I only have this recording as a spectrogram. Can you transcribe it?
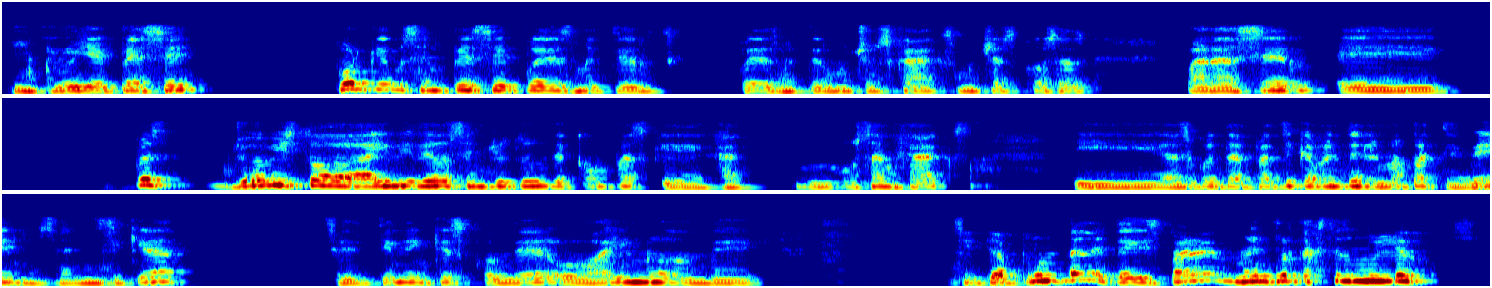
incluye PC, porque pues, en PC puedes meter, puedes meter muchos hacks, muchas cosas para hacer, eh, pues yo he visto, hay videos en YouTube de compas que usan hacks y haz cuenta, prácticamente en el mapa te ven, o sea, ni siquiera se tienen que esconder o hay uno donde si te apuntan y te disparan, no importa que estés muy lejos.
